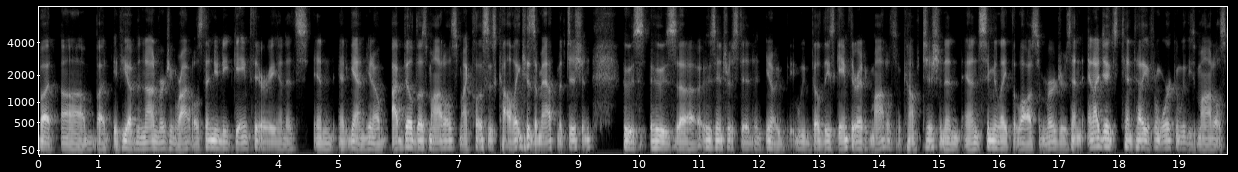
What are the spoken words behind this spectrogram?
But uh, but if you have the non-merging rivals then you need game theory. And it's and and again you know i build those models. My closest colleague is a mathematician who's who's uh, who's interested you know we build these game theoretic models of competition and and simulate the loss of mergers. And and I just can tell you from working with these models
